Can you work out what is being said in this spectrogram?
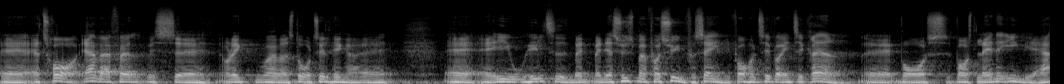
Øh, jeg tror, jeg i hvert fald, hvis, øh, nu, ikke, nu har jeg været stor tilhænger af, af, EU hele tiden, men, men jeg synes, man får syn for sagen i forhold til, hvor integreret øh, vores, vores lande egentlig er.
